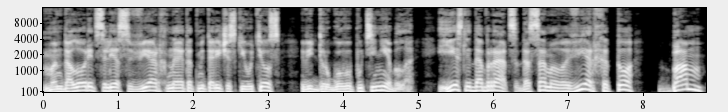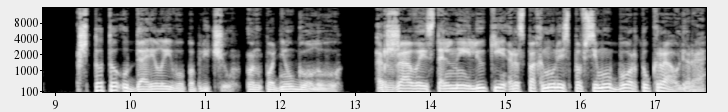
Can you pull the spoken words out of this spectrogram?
Мандалорец лез вверх на этот металлический утес, ведь другого пути не было. если добраться до самого верха, то... Бам! Что-то ударило его по плечу. Он поднял голову. Ржавые стальные люки распахнулись по всему борту краулера,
